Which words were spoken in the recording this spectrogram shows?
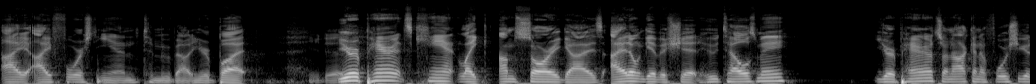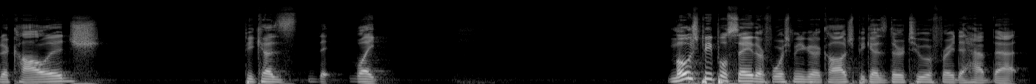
I I forced Ian to move out here, but you did. your parents can't like I'm sorry guys, I don't give a shit who tells me. Your parents are not going to force you to go to college because they, like most people say they're forcing me to go to college because they're too afraid to have that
